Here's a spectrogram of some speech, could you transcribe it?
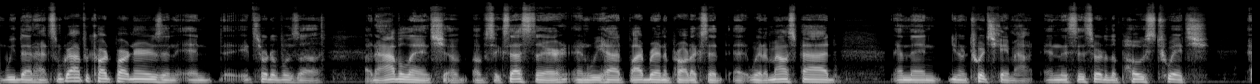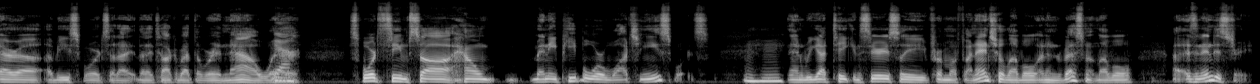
we then had some graphic card partners, and and it sort of was a an avalanche of, of success there. And we had five branded products at, at we had a mouse pad, and then you know Twitch came out, and this is sort of the post Twitch era of esports that I that I talk about that we're in now, where Yeah. sports teams saw how many people were watching esports and we got taken seriously from a financial level and an investment level uh, as an industry.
